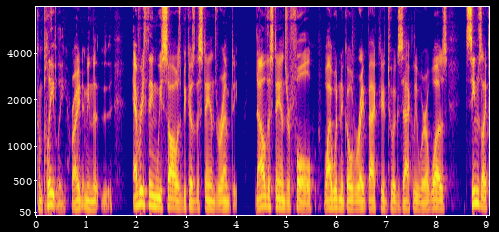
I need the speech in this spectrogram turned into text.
completely, right? I mean, the, everything we saw was because the stands were empty. Now the stands are full. Why wouldn't it go right back to exactly where it was? It seems like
